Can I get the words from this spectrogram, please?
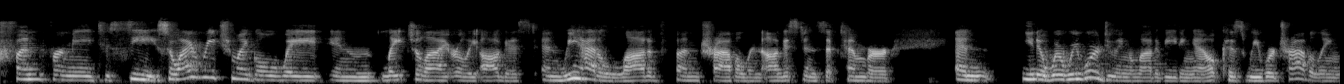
fun for me to see. So I reached my goal weight in late July, early August, and we had a lot of fun travel in August and September. And, you know, where we were doing a lot of eating out because we were traveling.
